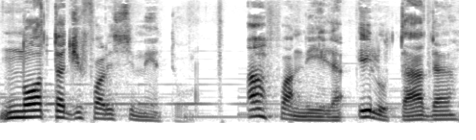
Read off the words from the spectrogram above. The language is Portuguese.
Nota de falecimento. A família ilutada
